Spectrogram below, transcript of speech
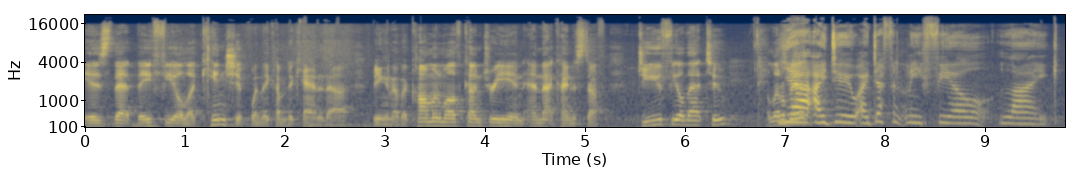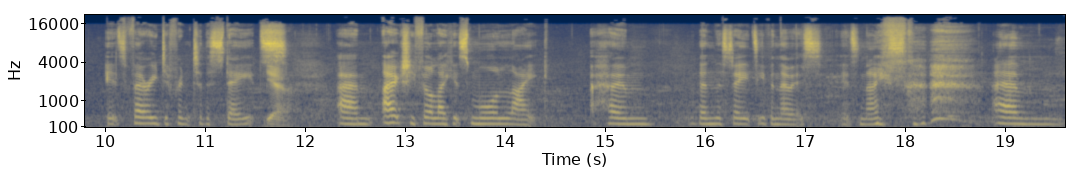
Is that they feel a kinship when they come to Canada, being another Commonwealth country and, and that kind of stuff. Do you feel that too? a little yeah, bit? I do. I definitely feel like it's very different to the states. Yeah. Um, I actually feel like it's more like home than the states, even though it's it's nice. um,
